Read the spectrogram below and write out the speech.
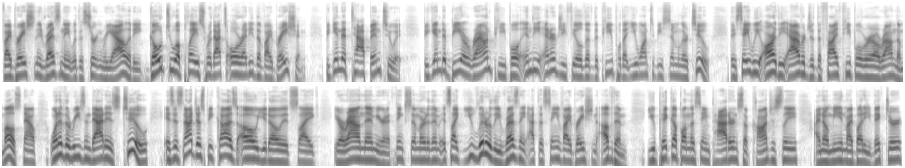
vibrationally resonate with a certain reality, go to a place where that's already the vibration. Begin to tap into it. Begin to be around people in the energy field of the people that you want to be similar to. They say we are the average of the five people we're around the most. Now, one of the reason that is too is it's not just because, oh, you know, it's like you're around them, you're going to think similar to them. It's like you literally resonate at the same vibration of them. You pick up on the same patterns subconsciously. I know me and my buddy Victor,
